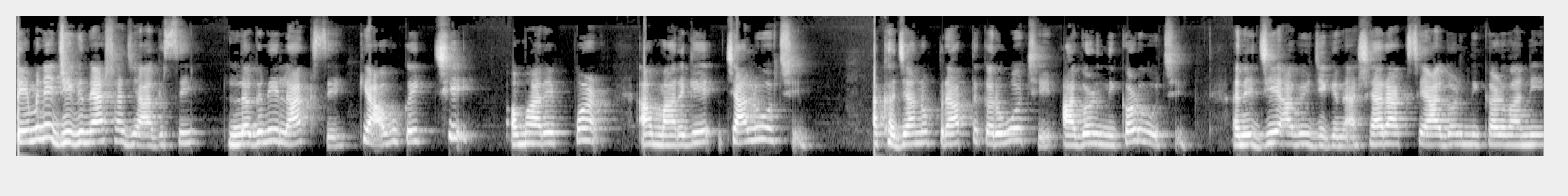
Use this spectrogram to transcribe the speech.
તેમને જિજ્ઞાસા જાગશે, લગ્ને લાગશે કે આવું કંઈક છે? અમારે પણ આ માર્ગે ચાલવો છે. આ ખજાનો પ્રાપ્ત કરવો છે, આગળ નીકળવું છે. અને જે આવી જિજ્ઞાસા રાખશે આગળ નીકળવાની,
